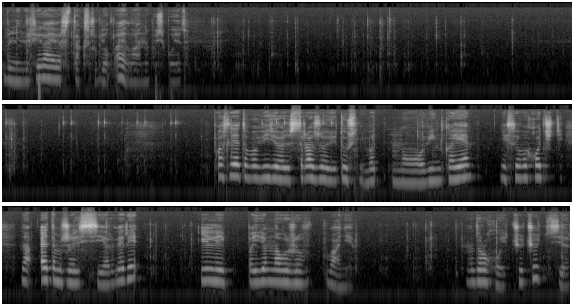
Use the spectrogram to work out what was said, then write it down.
Блин, нафига я верстак срубил? Ай, ладно, пусть будет. После этого видео я сразу иду снимать новенькое, если вы хотите, на этом же сервере или пойдем на выживание. На другой, чуть-чуть сервер.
